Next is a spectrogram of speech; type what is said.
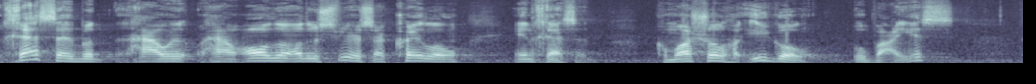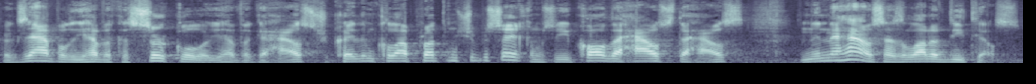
chesed, but how how all the other spheres are koilel in chesed. Commercial ha'igol ubayis. For example, you have like a circle or you have like a house. So you call the house the house, and then the house has a lot of details.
